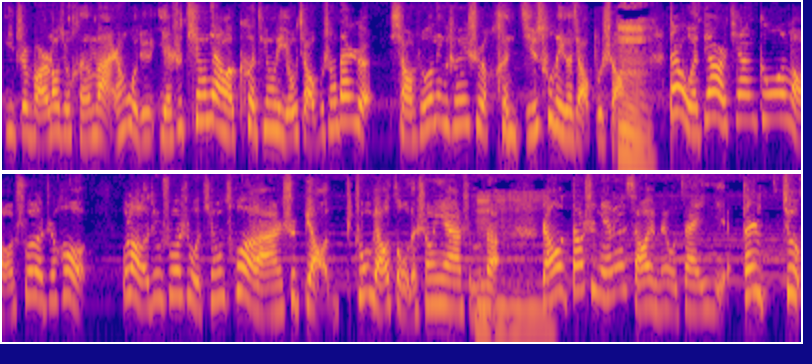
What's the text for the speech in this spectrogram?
一直玩到就很晚，然后我就也是听见了客厅里有脚步声，但是小时候那个声音是很急促的一个脚步声，嗯但是我第二天跟我姥姥说了之后，我姥姥就说是我听错了啊，是表钟表走的声音啊什么的。嗯然后当时年龄小也没有在意，但是就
